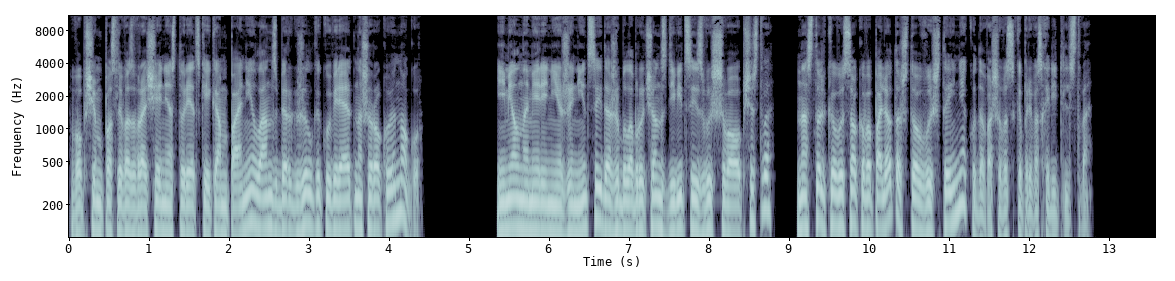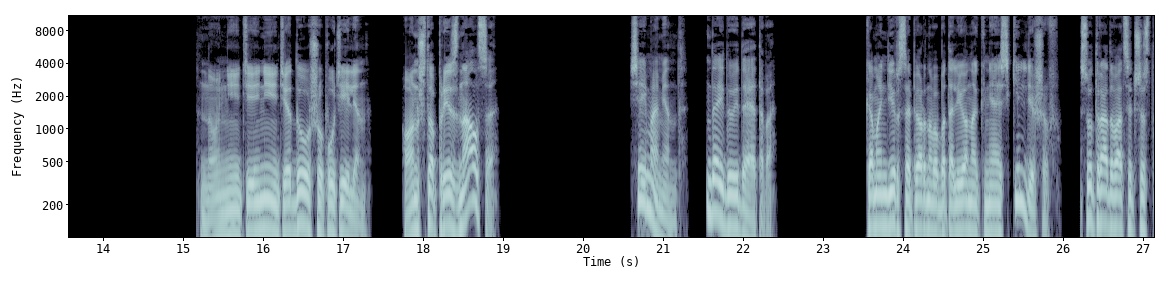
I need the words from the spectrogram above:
В общем, после возвращения с турецкой кампании Ландсберг жил, как уверяют, на широкую ногу. Имел намерение жениться и даже был обручен с девицей из высшего общества, настолько высокого полета, что выше-то и некуда, ваше высокопревосходительство. «Ну не тяните душу, Путилин! Он что, признался?» Сей момент. Дойду и до этого. Командир саперного батальона князь Кильдишев с утра 26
